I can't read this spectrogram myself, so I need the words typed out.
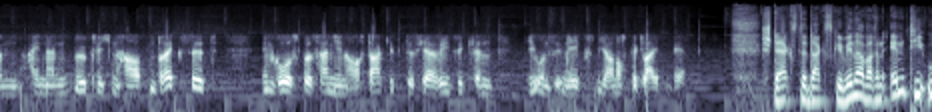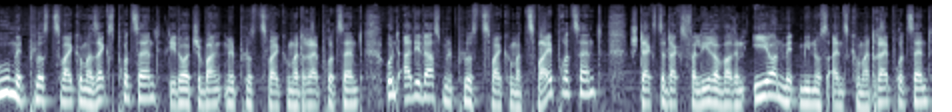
ähm, einen möglichen harten Brexit in Großbritannien. Auch da gibt es ja Risiken, die uns im nächsten Jahr noch begleiten werden. Stärkste DAX-Gewinner waren MTU mit plus 2,6%, die Deutsche Bank mit plus 2,3% und Adidas mit plus 2,2%. Stärkste DAX-Verlierer waren E.ON mit minus 1,3%,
